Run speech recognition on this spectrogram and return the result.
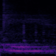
cookie.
